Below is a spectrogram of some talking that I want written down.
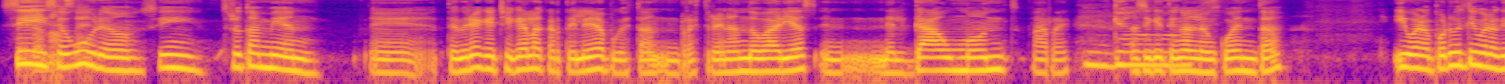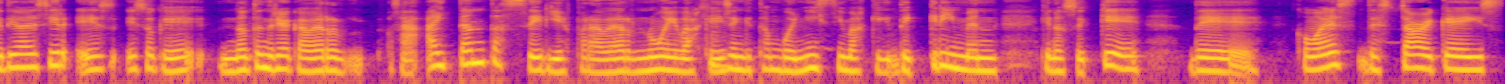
Sí, sé. seguro, sí. Yo también. Eh, tendría que chequear la cartelera porque están reestrenando varias en el Gaumont. arre. Así que ténganlo en cuenta. Y bueno, por último lo que te iba a decir es eso que no tendría que haber, o sea, hay tantas series para ver nuevas que dicen que están buenísimas, que de crimen, que no sé qué, de, ¿cómo es? De Starcase,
